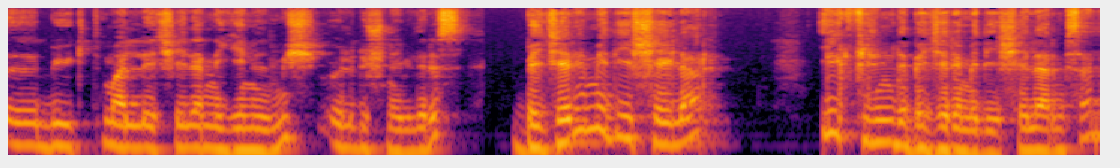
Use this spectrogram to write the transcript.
e, büyük ihtimalle şeylerine yenilmiş. Öyle düşünebiliriz. Beceremediği şeyler ilk filmde beceremediği şeyler misal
